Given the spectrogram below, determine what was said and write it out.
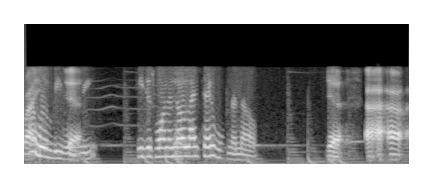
I wouldn't be Yeah. worried. He just want to know like they want to know. Yeah, I, I, I,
